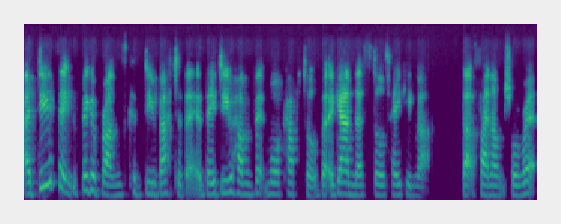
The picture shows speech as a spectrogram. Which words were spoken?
I do think bigger brands could do better though. They do have a bit more capital but again they're still taking that that financial risk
